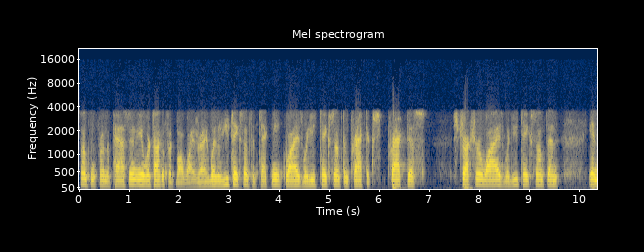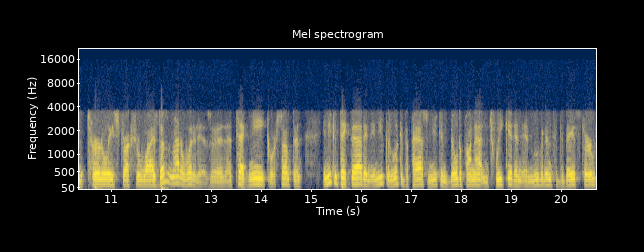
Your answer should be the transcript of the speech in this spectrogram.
something from the past, and you know we're talking football wise, right? Whether you take something technique wise, whether you take something practice practice structure wise, whether you take something internally structure wise, doesn't matter what it is, or a technique or something. And you can take that and, and you can look at the past and you can build upon that and tweak it and, and move it into today's terms.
